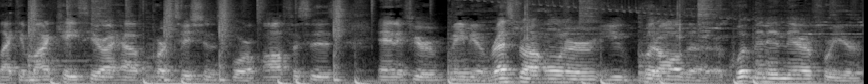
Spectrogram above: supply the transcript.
like in my case here, I have partitions for offices, and if you're maybe a restaurant owner, you put all the equipment in there for your,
